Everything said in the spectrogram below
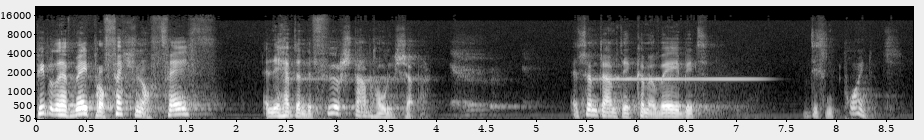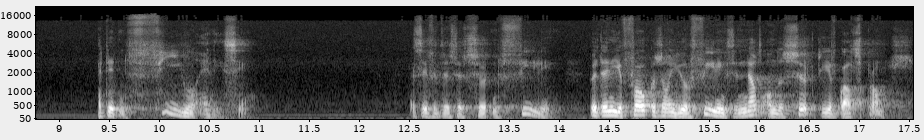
people have made profession of faith and they have done the first time Holy Supper. And sometimes they come away a bit disappointed. I didn't feel anything. As if it is a certain feeling. But then you focus on your feelings and not on the certainty of God's promise.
